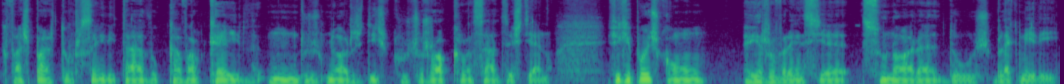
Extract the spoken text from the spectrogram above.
que faz parte do recém-editado Cavalcade, um dos melhores discos rock lançados este ano. Fique, pois, com a irreverência sonora dos Black Midi.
